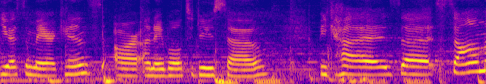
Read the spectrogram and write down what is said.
U.S. Americans are unable to do so because uh, some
